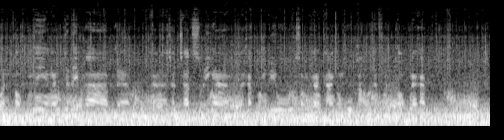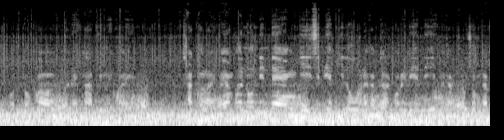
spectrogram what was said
ฝนตกไม่อย่างนั้นจะได้ภาพแบบชัดๆ สวยงามนะครับของวิวสองข้างทางของภูเขาแต่ฝนตกนะครับฝนตกก็จะได้ภาพที่ไม่ค่อยชัดเท่าไหร่ไปอำเภอโนนดินแดง 21 กิโลนะครับ จากบริเวณนี้นะครับคุณผู้ชมครับ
